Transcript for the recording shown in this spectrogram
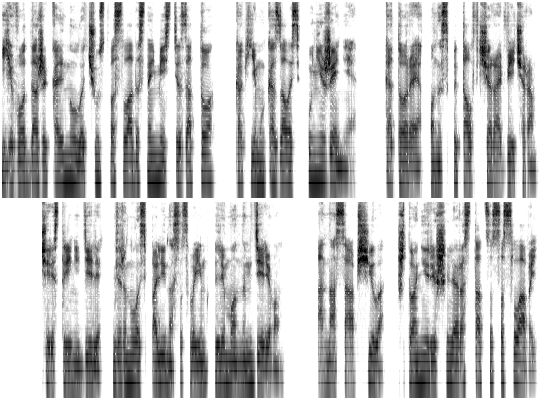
Его даже кольнуло чувство сладостной мести за то, как ему казалось унижение, которое он испытал вчера вечером. Через три недели вернулась Полина со своим лимонным деревом. Она сообщила, что они решили расстаться со Славой,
